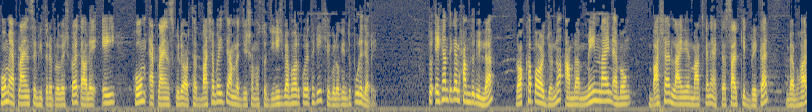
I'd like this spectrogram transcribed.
হোম অ্যাপ্লায়েন্সের ভিতরে প্রবেশ করে, তাহলে এই হোম অ্যাপ্লায়েন্সগুলো অর্থাৎ বাসাবাড়িতে আমরা যে সমস্ত জিনিস ব্যবহার করে থাকি, সেগুলো কিন্তু পুড়ে যাবে। তো এখান থেকে আলহামদুলিল্লাহ রক্ষা পাওয়ার জন্য আমরা মেইন লাইন এবং বাসার লাইনের মাঝখানে একটা সার্কিট ব্রেকার ব্যবহার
